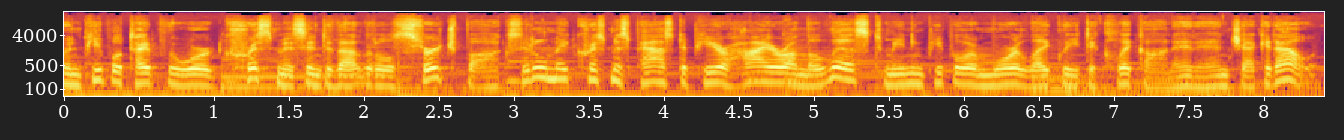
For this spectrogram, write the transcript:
When people type the word Christmas into that little search box, it'll make Christmas Past appear higher on the list, meaning people are more likely to click on it and check it out.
